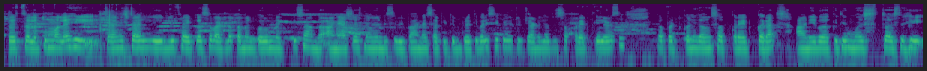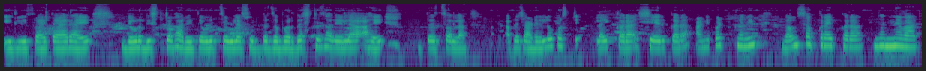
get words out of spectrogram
तर चला तुम्हाला ही चायनीज स्टाईल इडली फ्राय कसं वाटलं कमेंट करून नक्की सांगा. आणि अशाच नवीन रेसिपी पाहण्यासाठी तुम्ही प्रतिभा रेसिपी यूट्यूब चॅनलला जर सबस्क्राईब केलं असेल तर पटकन जाऊन सबस्क्राईब करा. आणि बघा किती मस्त असं हे इडली फ्राय तयार आहे. जेवढं दिसतं भारी तेवढं चवीलासुद्धा जबरदस्त झालेलं आहे. तर चला आपल्या चॅनलला लवकर लाईक करा शेअर करा आणि पटकन जाऊन सबस्क्राईब करा. धन्यवाद.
